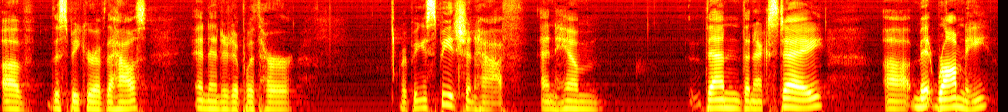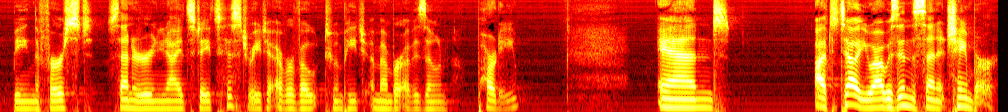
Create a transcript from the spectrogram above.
of the Speaker of the House and ended up with her ripping his speech in half. And him then the next day, uh, Mitt Romney being the first senator in United States history to ever vote to impeach a member of his own party. And I have to tell you, I was in the Senate chamber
